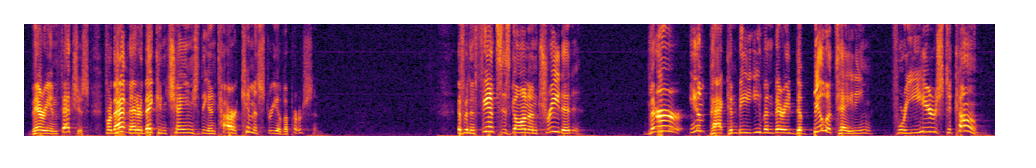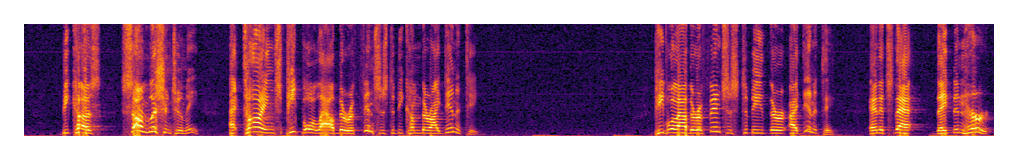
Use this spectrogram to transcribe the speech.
Very infectious. For that matter, they can change the entire chemistry of a person. If an offense is gone untreated, their impact can be even very debilitating for years to come. Because some, listen to me, at times people allow their offenses to become their identity. People allow their offenses to be their identity. And it's that they've been hurt,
